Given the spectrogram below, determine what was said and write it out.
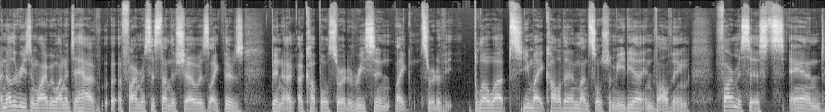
another reason why we wanted to have a pharmacist on the show is like there's been a, a couple sort of recent, like, sort of blow ups, you might call them, on social media involving pharmacists. And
